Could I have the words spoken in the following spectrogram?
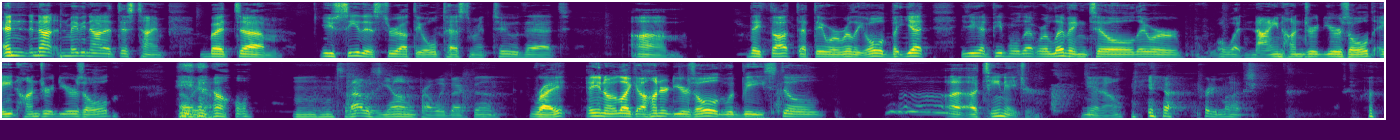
and not maybe not at this time, but um, you see this throughout the Old Testament too. That um, they thought that they were really old, but yet you had people that were living till they were what nine hundred years old, eight hundred years old. Oh, you yeah. know, hmm So that was young probably back then. right? And, you know, like a hundred years old would be still a, a teenager. You know. yeah, pretty much.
